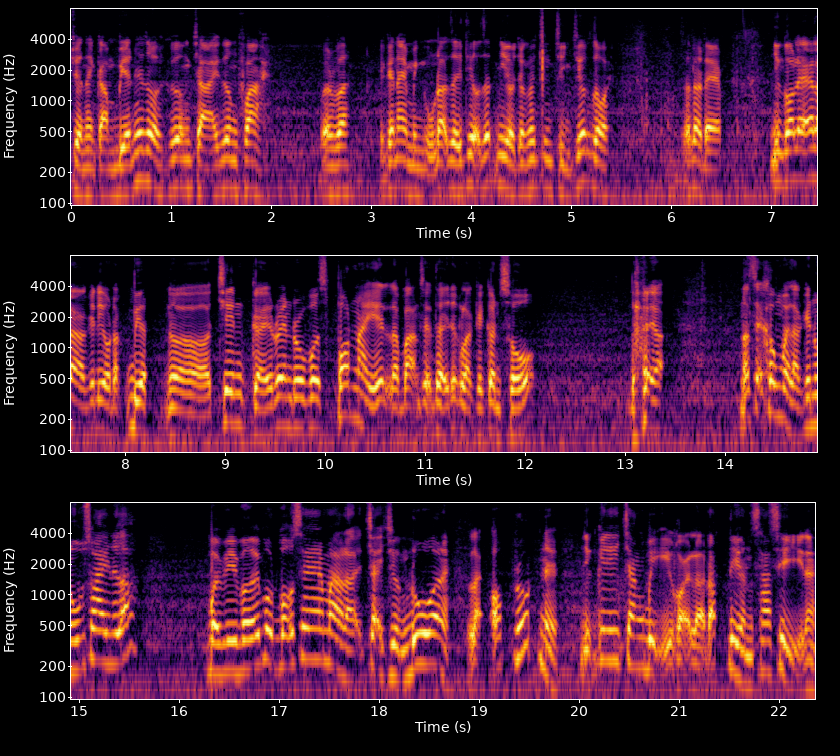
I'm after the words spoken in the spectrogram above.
chuyển thành cảm biến hết rồi gương trái gương phải vân vân. Thì cái này mình cũng đã giới thiệu rất nhiều trong các chương trình trước rồi. Rất là đẹp. Nhưng có lẽ là cái điều đặc biệt ở trên cái Range Rover Sport này ấy, là bạn sẽ thấy được là cái cần số. Đây ạ. Nó sẽ không phải là cái núm xoay nữa bởi vì với một mẫu xe mà lại chạy trường đua này, lại off-road này, những cái trang bị gọi là đắt tiền xa xỉ này,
